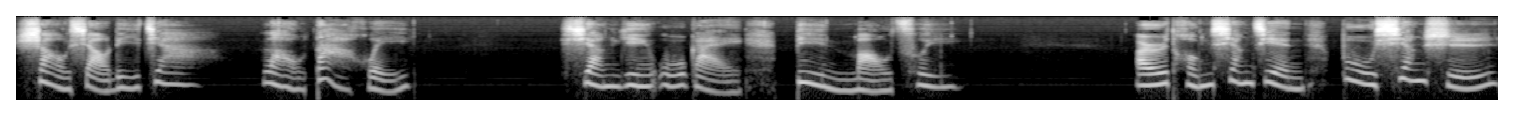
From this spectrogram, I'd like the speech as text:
少小离家老大回，乡音无改鬓毛衰。儿童相见不相识，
